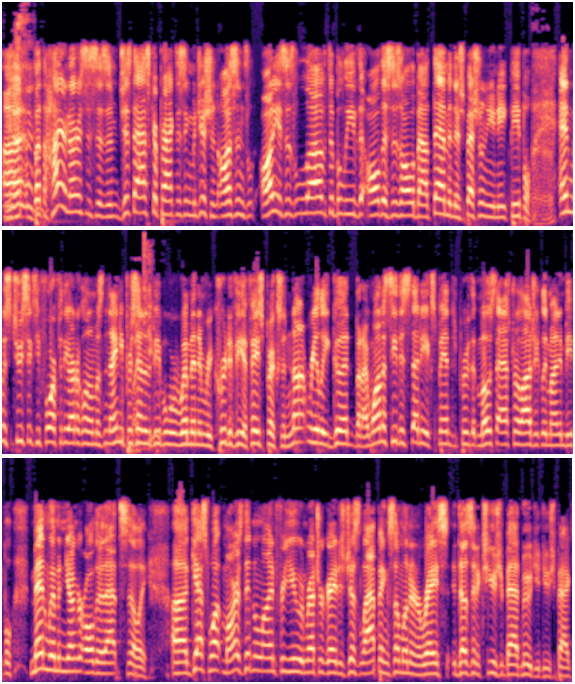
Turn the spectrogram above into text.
Uh, but the higher narcissism, just ask a practicing magician. Audiences, audiences love to believe that all this is all about them and they're special and unique people. N was 264 for the article, and almost 90% of the you. people were women and recruited via Facebook, so not really good. But I want to see the study expanded to prove that most astrologically minded people, men, women, younger, older, that silly. Uh, guess what? Mars didn't align for you, and retrograde is just lapping someone in a race. It doesn't excuse your bad mood, you douchebag.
